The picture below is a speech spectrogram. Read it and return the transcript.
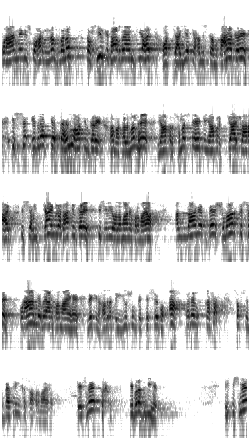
قرآن نے بھی اس کو ہر لفظ بلفظ تفصیل کے ساتھ بیان کیا ہے اور چاہیے کہ ہم اس کا مطالعہ کریں، اس سے عبرت کے پہلو حاصل کریں۔ ہم عقل مند ہیں، یہاں پر سمجھتے ہیں کہ یہاں پر کیا اشارہ ہے، اس سے ہم کیا عبرت حاصل کریں۔ اس لیے علماء نے فرمایا، اللہ نے بے شمار قصے قرآن میں بیان فرمائے ہیں، لیکن حضرت یوسف کے قصے کو احسن القصص سب سے بہترین قصہ فرمایا ہے۔ کہ اس میں عبرت بھی ہے۔ اس میں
